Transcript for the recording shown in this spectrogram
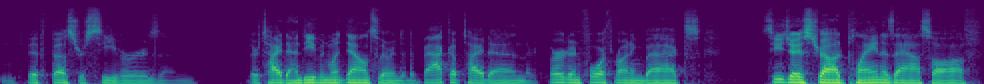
and fifth best receivers and their tight end even went down. So they're into the backup tight end, their third and fourth running backs. CJ Stroud playing his ass off.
